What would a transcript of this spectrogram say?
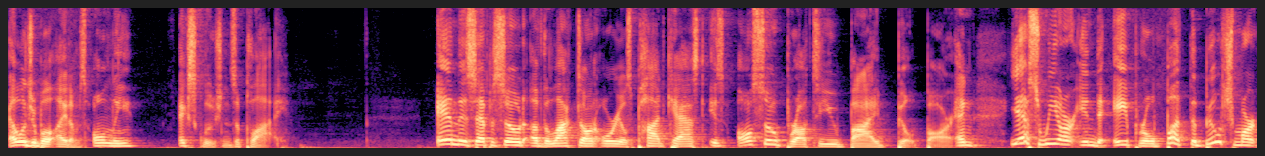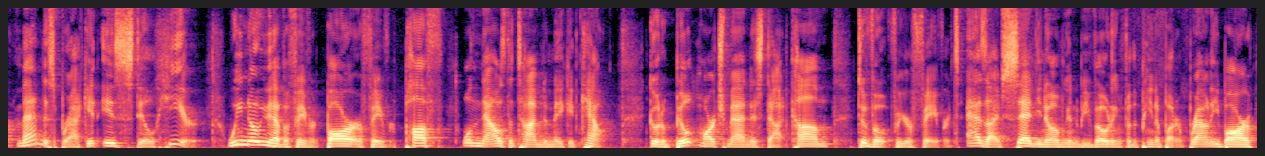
Eligible items only, exclusions apply. And this episode of the Locked On Orioles podcast is also brought to you by Built Bar. And yes, we are into April, but the Built March Madness bracket is still here. We know you have a favorite bar or favorite puff. Well, now's the time to make it count. Go to builtmarchmadness.com to vote for your favorites. As I've said, you know I'm going to be voting for the peanut butter brownie bar,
